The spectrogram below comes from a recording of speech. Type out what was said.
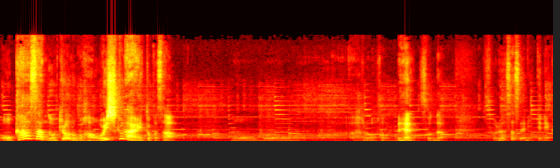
お母さんの今日のご飯美味しくないとかさ。もうもうあのねそんなそれはさすがに言ってねえか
